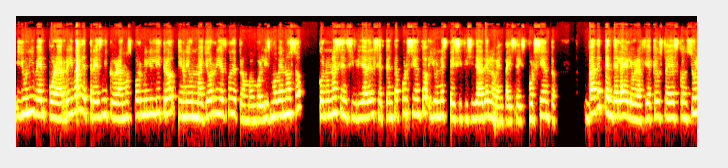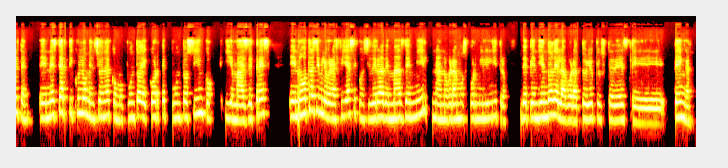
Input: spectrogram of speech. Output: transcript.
Y un nivel por arriba de 3 microgramos por mililitro tiene un mayor riesgo de tromboembolismo venoso con una sensibilidad del 70% y una especificidad del 96%. Va a depender la bibliografía que ustedes consulten. En este artículo menciona como punto de corte punto 5 y más de 3. En otras bibliografías se considera de más de 1000 nanogramos por mililitro, dependiendo del laboratorio que ustedes eh, tengan.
